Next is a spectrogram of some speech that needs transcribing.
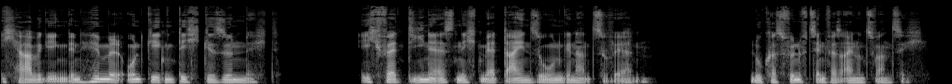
ich habe gegen den Himmel und gegen dich gesündigt. Ich verdiene es nicht mehr, dein Sohn genannt zu werden. Lukas 15, Vers 21.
